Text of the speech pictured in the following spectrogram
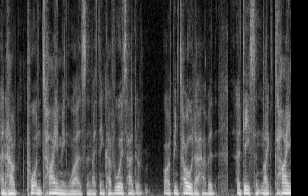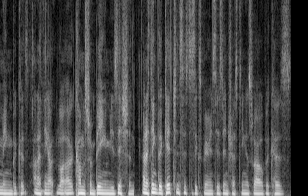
and how important timing was and i think i've always had a, or i've been told i have a, a decent like timing because and i think it comes from being a musician and i think the kitchen sisters experience is interesting as well because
